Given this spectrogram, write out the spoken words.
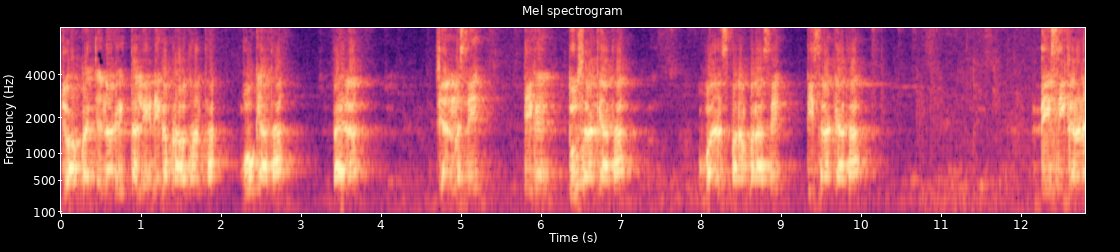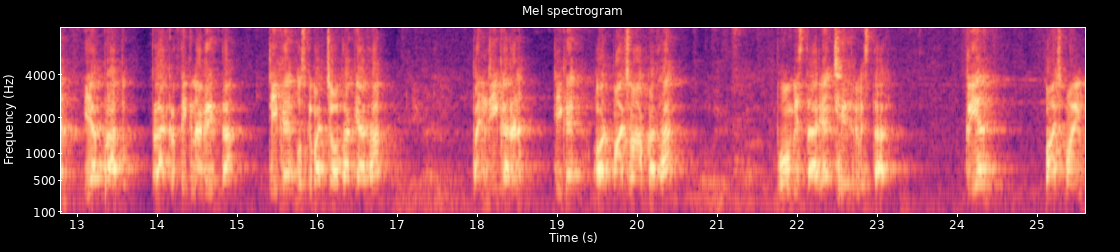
जो आपका नागरिकता लेने का प्रावधान था, वो क्या था? पहला, जन्म से, ठीक है? दूसरा क्या था? वंश परंपरा से। तीसरा क्या था? देशीकरण या प्राकृतिक नागरिकता। ठीक है? उसके बाद चौथा क्या था? पंजीकरण। ठीक है? और पांचवा आपका था? भूमि विस्तार या क्षेत्र विस्तार। क्लियर पाँच पॉइंट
